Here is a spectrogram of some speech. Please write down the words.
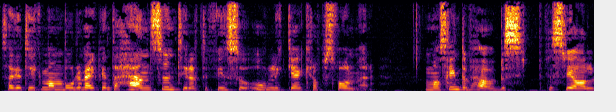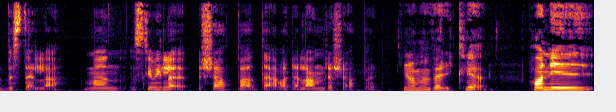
Så att jag tycker man borde verkligen ta hänsyn till att det finns så olika kroppsformer. Och man ska inte behöva specialbeställa. Man ska vilja köpa där vart alla andra köper. Ja men verkligen. Har ni,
